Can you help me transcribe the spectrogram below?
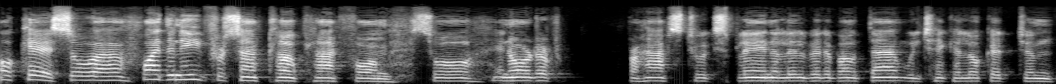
Okay, so uh, why the need for SAP Cloud Platform? So in order perhaps to explain a little bit about that, we'll take a look at um,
